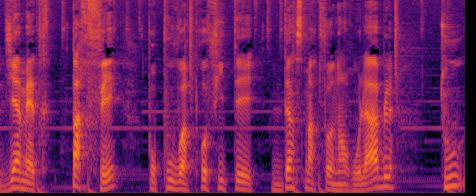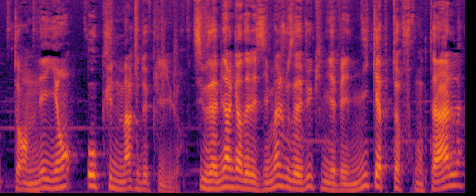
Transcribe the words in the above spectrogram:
diamètre parfait pour pouvoir profiter d'un smartphone enroulable tout en n'ayant aucune marque de pliure. Si vous avez bien regardé les images, vous avez vu qu'il n'y avait ni capteur frontal,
